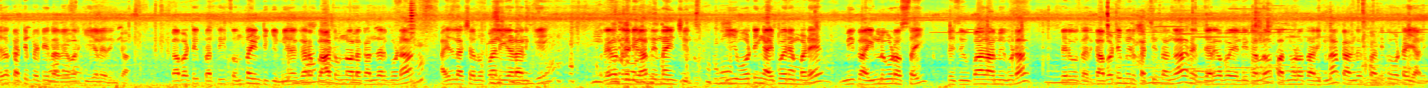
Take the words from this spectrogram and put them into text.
ఏదో కట్టి పెట్టింది అవి ఎవరికి ఇవ్వలేదు ఇంకా. కాబట్టి ప్రతి సొంత ఇంటికి మీ దగ్గర ప్లాట్ ఉన్న వాళ్ళకందరూ కూడా ఐదు లక్షల రూపాయలు ఇవ్వడానికి రేవంత్ రెడ్డి గారు నిర్ణయించారు ఈ ఓటింగ్ అయిపోయినంబడే మీకు ఆ ఇండ్లు కూడా వస్తాయి ప్లస్ ఈ ఉపాధి హామీ కూడా పెరుగుతుంది కాబట్టి మీరు ఖచ్చితంగా రేపు జరగబోయే ఎన్నికల్లో పదమూడో తారీఖున కాంగ్రెస్ పార్టీకి ఓటేయాలి.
